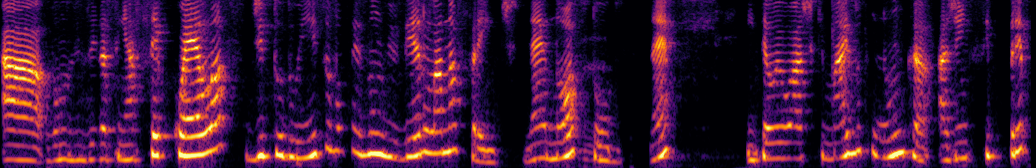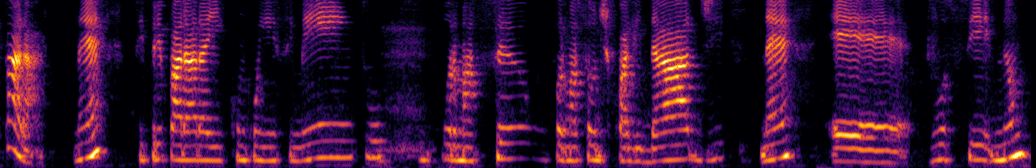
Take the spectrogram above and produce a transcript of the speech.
a, vamos dizer assim, as sequelas de tudo isso, vocês vão viver lá na frente, né? Nós é. todos, né? Então, eu acho que mais do que nunca a gente se preparar, né? Se preparar aí com conhecimento, informação, informação de qualidade, né? É, você não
